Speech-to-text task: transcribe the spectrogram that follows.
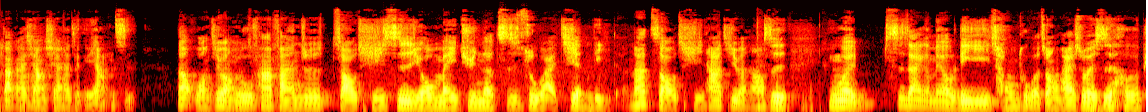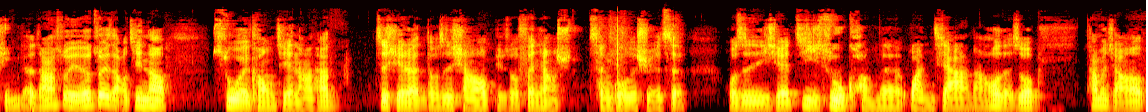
大概像现在这个样子。那网际网络它反正就是早期是由美军的资助来建立的。那早期它基本上是因为是在一个没有利益冲突的状态，所以是和平的。然后所以就最早进到数位空间啊，他这些人都是想要比如说分享成果的学者，或是一些技术狂的玩家，然后或者说他们想要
